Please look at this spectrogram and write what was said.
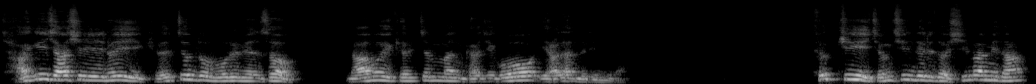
자기 자신의 결점도 모르면서 남의 결점만 가지고 야단들입니다. 특히 정치인들이 더 심합니다.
